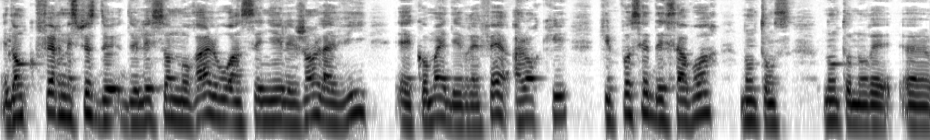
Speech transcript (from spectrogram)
Et donc faire une espèce de, de leçon morale ou enseigner les gens la vie et comment ils devraient faire, alors qu'ils possèdent des savoirs dont on, dont on aurait euh,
